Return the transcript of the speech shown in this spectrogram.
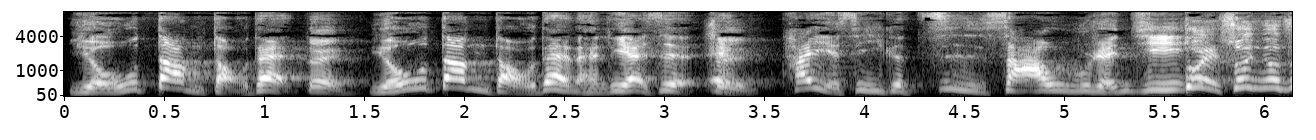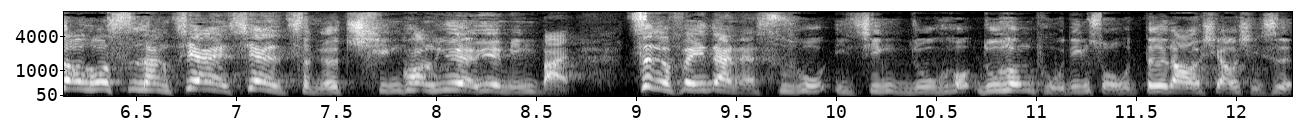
游荡导弹。对，游荡导弹很厉害是，它也是一个自杀无人机。对，所以你就知道说，事实上现在现在整个情况越来越明白，这个飞弹呢，似乎已经如如同普丁所得到的消息是，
